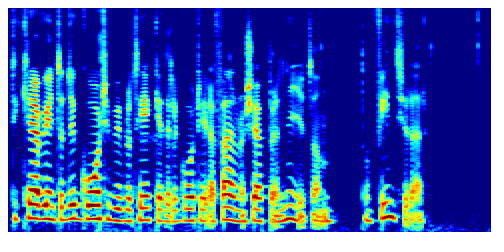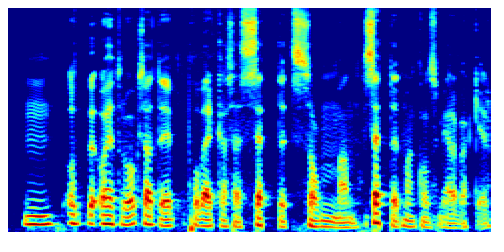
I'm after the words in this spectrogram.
det kräver ju inte att du går till biblioteket eller går till affären och köper en ny, utan de finns ju där. Mm, och, och jag tror också att det påverkar så sättet, som man, sättet man konsumerar böcker.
